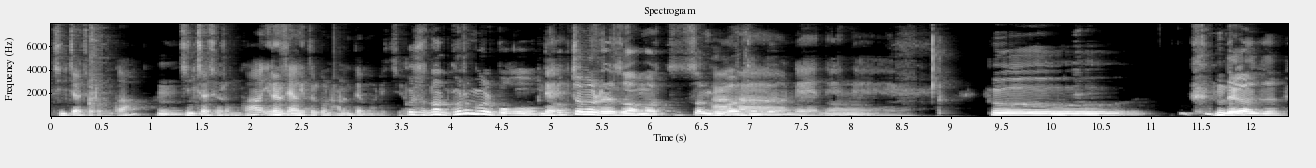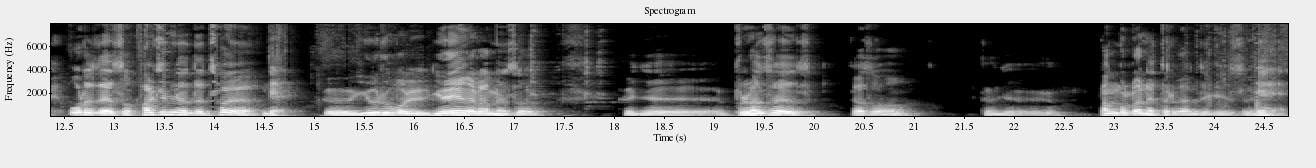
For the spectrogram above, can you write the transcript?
진짜 저런가? 음. 진짜 저런가? 이런 생각이 들곤 하는데 말이죠. 그래서 난 그런 걸 보고 네. 걱정을 해서 아마 쓴것 아하, 같은데. 네, 네, 어. 네. 그 내가 이제 오래돼서 80년대 초에 네. 그 유럽을 여행을 하면서 그 이제 불란서에 가서 그 이제 박물관에 들어간 적이 있어요. 네.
